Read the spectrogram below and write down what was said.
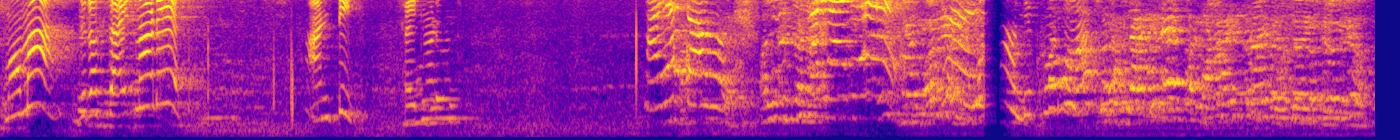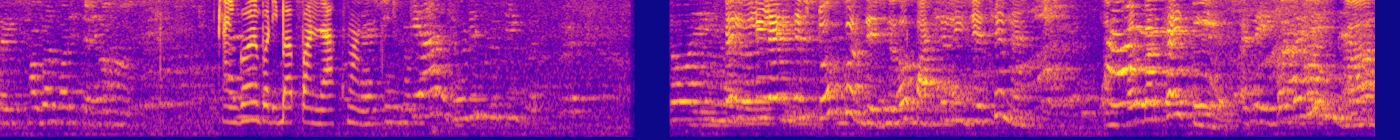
મમ્મા જરાક સાઈડ માડે આંટી સાઈડ માડે ગણપતિ બાપાને રાખવાનું છે. લાઈટને સ્ટોપ કરી દેજે હો પાછળની જે છે ને આમ ખબર થાય જ નહીં. હા.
